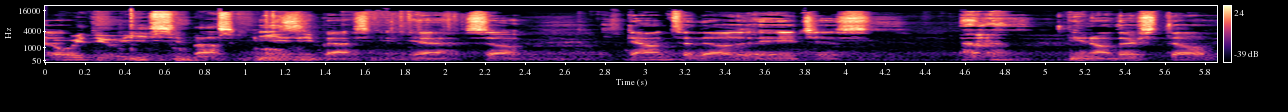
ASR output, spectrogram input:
The- Or we do easy basketball. Easy basket, yeah. So down to those ages, you know, there's still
